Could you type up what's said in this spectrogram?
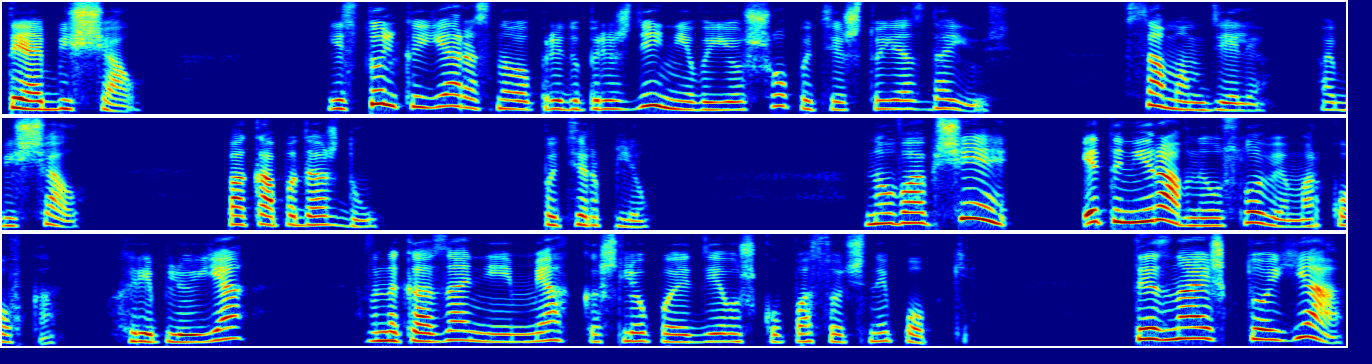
ты обещал». И столько яростного предупреждения в ее шепоте, что я сдаюсь. В самом деле, обещал. Пока подожду. Потерплю. Но вообще, это неравные условия, морковка. Хриплю я, в наказание мягко шлепая девушку по сочной попке. Ты знаешь, кто я,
